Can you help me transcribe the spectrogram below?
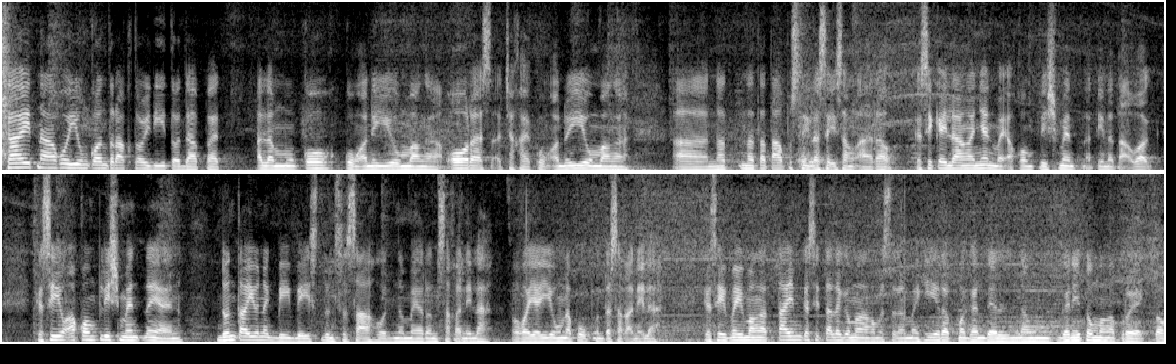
kahit na ako yung contractor dito, dapat alam mo ko kung ano yung mga oras at saka kung ano yung mga uh, nat- natatapos nila sa isang araw. Kasi kailangan yan may accomplishment na tinatawag. Kasi yung accomplishment na yan, doon tayo nagbe-base doon sa sahod na meron sa kanila o kaya yung napupunta sa kanila. Kasi may mga time kasi talaga mga kamusta na mahirap mag-handle ng ganitong mga proyekto.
